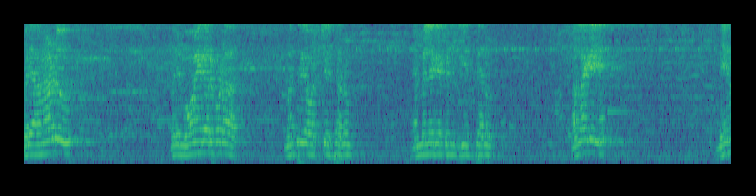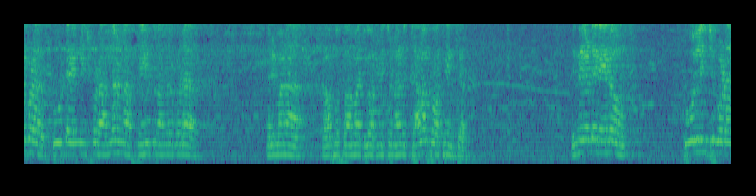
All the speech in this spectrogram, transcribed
మరి ఆనాడు మరి మోహయ్య గారు కూడా మంత్రిగా వర్క్ చేశారు. ఎమ్మెల్యేగా ఇక్కడి నుంచి గెలిచారు. అలాగే నేను కూడా స్కూల్ టైం నుంచి కూడా అందరూ నా స్నేహితులు అందరూ కూడా మరి మన కాపు సామాజిక వర్గం నుంచి నన్ను చాలా ప్రోత్సహించారు. ఎందుకంటే నేను స్కూల్ నుంచి కూడా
